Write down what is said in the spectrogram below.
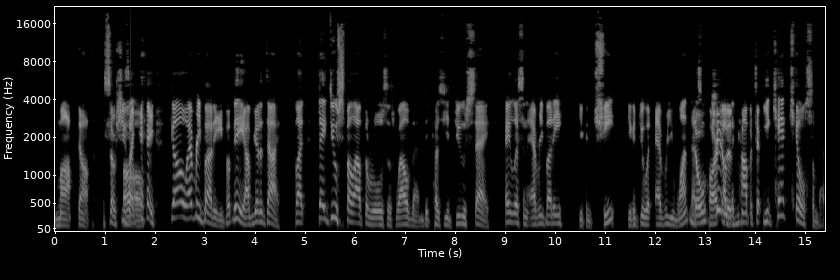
mopped up. So she's Uh-oh. like, hey, go everybody, but me, I'm going to die. But they do spell out the rules as well, then, because you do say, hey, listen, everybody, you can cheat. You can do whatever you want. That's No part of the competition. You can't kill somebody.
